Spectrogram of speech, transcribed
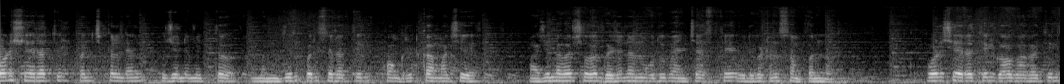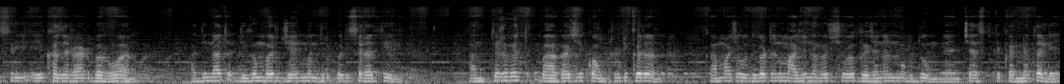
कुपवाड शहरातील पंचकल्याण पूजेनिमित्त मंदिर परिसरातील काँक्रीट कामाचे माजी नगरसेवक गजानन मोदूम यांच्या हस्ते उद्घाटन संपन्न. कुपवाड शहरातील गावभागातील श्री एक हजार आठ भगवान आदिनाथ दिगंबर जैन मंदिर परिसरातील अंतर्गत भागाचे काँक्रिटीकरण कामाचे उद्घाटन माजी नगरसेवक गजानन मगदूम यांच्या हस्ते करण्यात आले.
